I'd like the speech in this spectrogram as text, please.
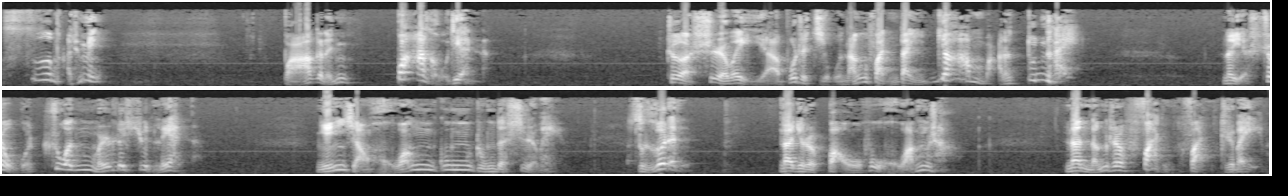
司马玄明，八个人八口剑呢，这侍卫也不是酒囊饭袋、压马的蹲台，那也受过专门的训练呢。您想，皇宫中的侍卫，责任那就是保护皇上，那能是泛泛之辈吗？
